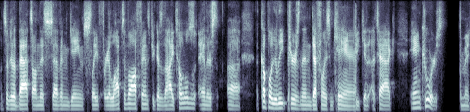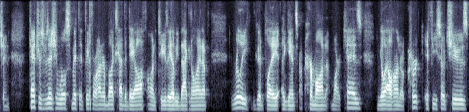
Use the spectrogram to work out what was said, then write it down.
Let's look at the bats on this seven game slate for you. Lots of offense because of the high totals, and there's uh, a couple of elite pitchers, and then definitely some can we could attack and Coors. I mentioned catcher's position. Will Smith at 5400 bucks had the day off on Tuesday. He'll be back in the lineup really good play against German Marquez. Go Alejandro Kirk if you so choose.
